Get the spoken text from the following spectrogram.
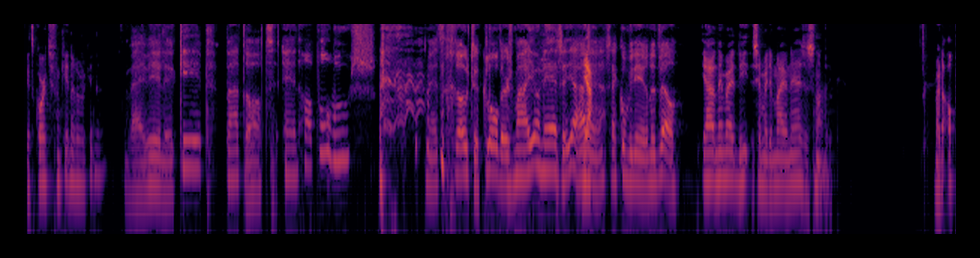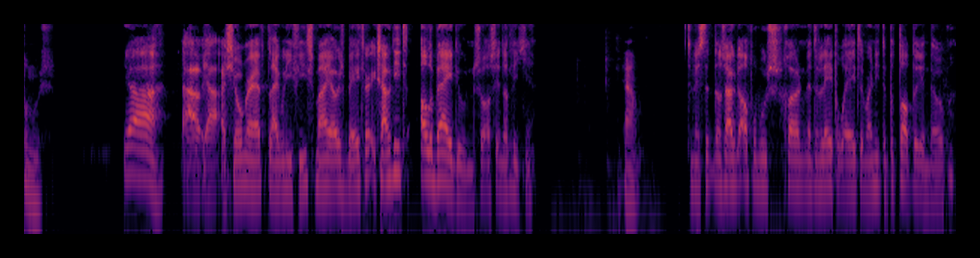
Het kortje van kinderen voor kinderen. Wij willen kip, patat en appelmoes. met grote klodders mayonaise. Ja, Ja. ja. zij combineren het wel. Ja, nee, maar, die, zeg maar de mayonaise snap Ah. ik. Maar de appelmoes. Ja, nou ja, als je honger hebt, lijkt me niet vies. Mayo is beter. Ik zou het niet allebei doen, zoals in dat liedje. Ja. Tenminste, dan zou ik de appelmoes gewoon met een lepel eten, maar niet de patat erin dopen.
